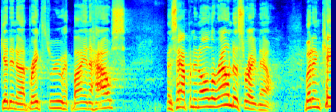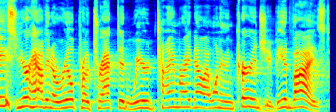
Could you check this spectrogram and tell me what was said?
getting a breakthrough, buying a house. It's happening all around us right now. But in case you're having a real protracted, weird time right now, I want to encourage you be advised.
